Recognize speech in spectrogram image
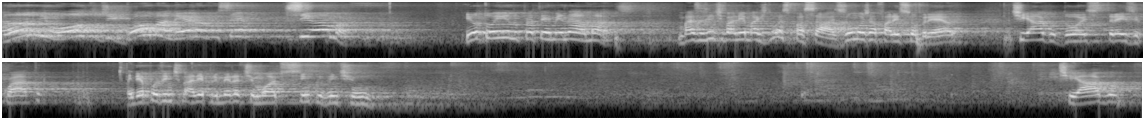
Ame o outro de igual maneira você se ama. Eu estou indo para terminar, amados, mas a gente vai ler mais duas passagens. Uma eu já falei sobre ela, Tiago 2, 3 e 4, e depois a gente vai ler 1 Timóteo 5, 21. Tiago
